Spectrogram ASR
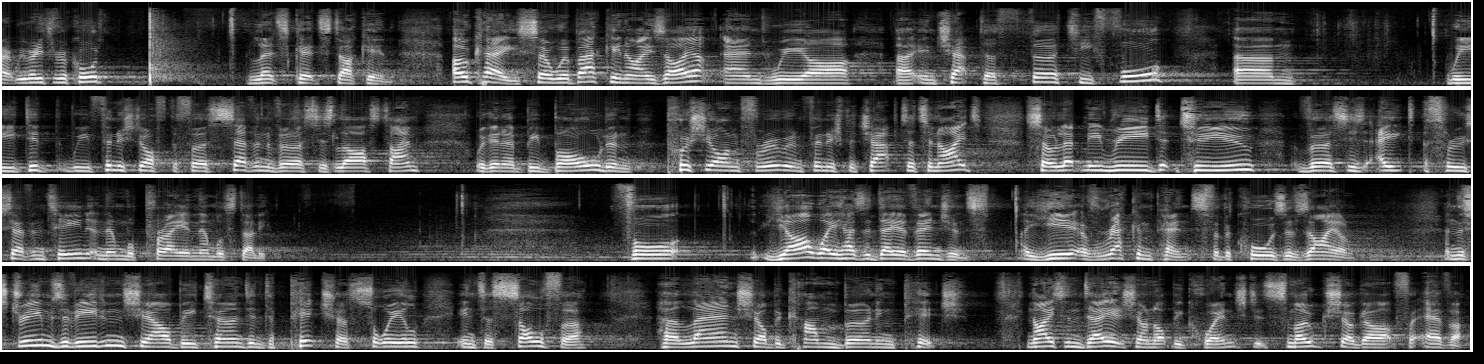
Right, we ready to record? Let's get stuck in. Okay, so we're back in Isaiah and we are uh, in chapter 34. Um, we did we finished off the first seven verses last time. We're going to be bold and push on through and finish the chapter tonight. So let me read to you verses 8 through 17 and then we'll pray and then we'll study. For Yahweh has a day of vengeance, a year of recompense for the cause of Zion. And the streams of Edom shall be turned into pitch, her soil into sulfur. Her land shall become burning pitch. Night and day it shall not be quenched, its smoke shall go up forever.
